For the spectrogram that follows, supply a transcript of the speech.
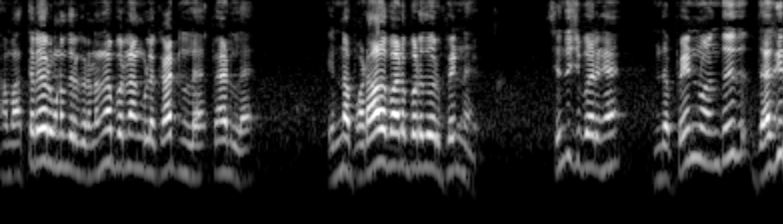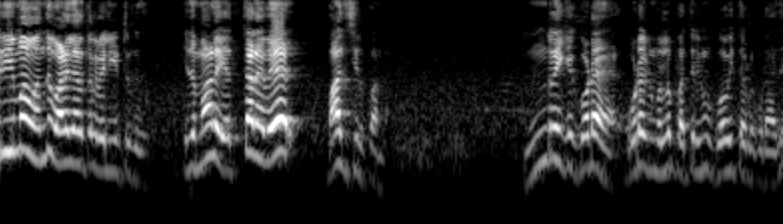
நம்ம அத்தனை பேர் உணர்ந்துருக்கிறோம். நான் தான் உங்களை காட்டினல பேடில் என்ன படாத பாடப்படுறது ஒரு பெண்ணு. சிந்திச்சு பாருங்க. இந்த பெண் வந்து தகிரியமாக வந்து வலைதளத்தில் வெளியிட்டிருக்குது. இது மேலே எத்தனை பேர் பாதிச்சிருப்பாங்க. இன்றைக்கு கூட ஊடகங்களும் பத்திரிகைகளும் கோவித்தவிடக்கூடாது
